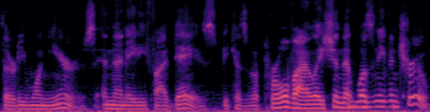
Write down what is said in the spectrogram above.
31 years and then 85 days because of a parole violation that wasn't even true.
